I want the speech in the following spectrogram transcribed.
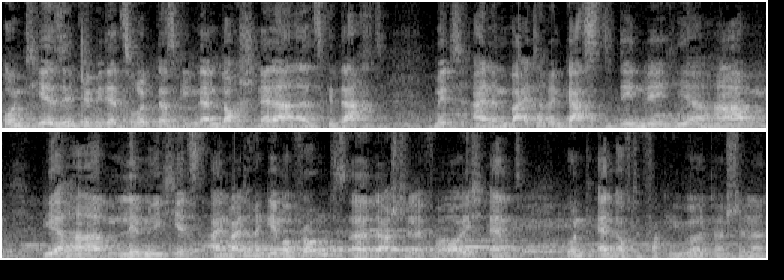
Und hier sind wir wieder zurück. Das ging dann doch schneller als gedacht mit einem weiteren Gast, den wir hier haben. Wir haben nämlich jetzt einen weiteren Game of Thrones äh, Darsteller für euch and, und End of the Fucking World Darsteller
